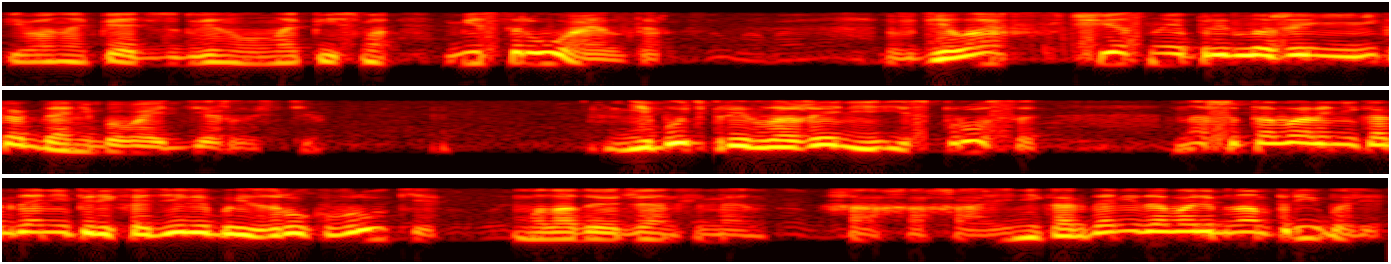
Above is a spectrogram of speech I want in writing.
и он опять взглянул на письма. Мистер Уайлдер, в делах честное предложение никогда не бывает дерзостью. Не будь предложения и спроса, наши товары никогда не переходили бы из рук в руки, молодой джентльмен, ха-ха-ха, и никогда не давали бы нам прибыли.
